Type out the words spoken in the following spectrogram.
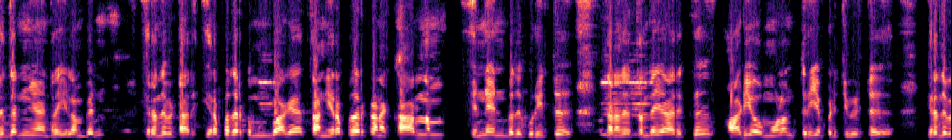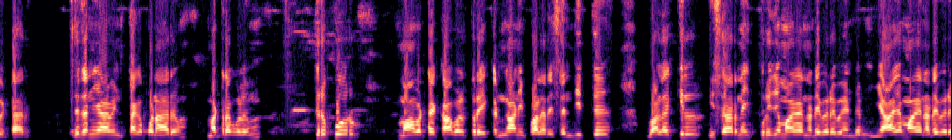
ரிதன்யா என்ற இளம்பெண் இறந்துவிட்டார். இறப்பதற்கு முன்பாக தான் இறப்பதற்கான காரணம் என்ன என்பது குறித்து தனது தந்தையாருக்கு ஆடியோ மூலம் தெரியப்படுத்திவிட்டு இறந்துவிட்டார். ரிதன்யாவின் தகப்பனாரும் மற்றவர்களும் திருப்பூர் மாவட்ட காவல்துறை கண்காணிப்பாளரை சந்தித்து வழக்கில் விசாரணை துரிதமாக நடைபெற வேண்டும் நியாயமாக நடைபெற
